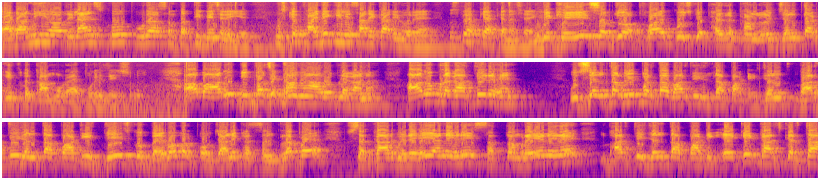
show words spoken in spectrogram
अडानी और रिलायंस को पूरा संपत्ति बेच रही है। उसके फ़ायदे के लिए सारे कार्य हो रहे हैं। उस पर आप क्या कहना चाहेंगे? देखिए ये सब जो अफवाह के फ़ायदे काम हो रहे, जनता के हित में काम हो रहा है पूरे देश में। अब आरोप विपक्ष से काम है आरोप लगाना। आरोप लगाते रहे। उससे अंतर नहीं पड़ता भारतीय जनता पार्टी। जन भारतीय जनता पार्टी देश को वैभव पर पहुँचाने का संकल्प है। सरकार में रहे या नहीं रहे सत्ता में रहे या नहीं रहे भारतीय जनता पार्टी एक एक कार्यकर्ता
